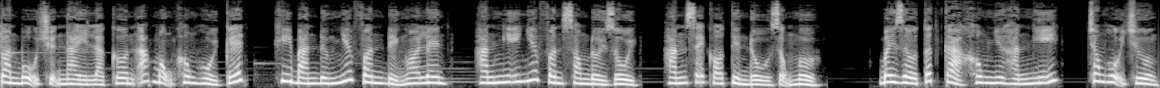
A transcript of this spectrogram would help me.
toàn bộ chuyện này là cơn ác mộng không hồi kết, khi bán đứng Nhiếp Vân để ngoi lên, hắn nghĩ Nhiếp Vân xong đời rồi, hắn sẽ có tiền đồ rộng mở. Bây giờ tất cả không như hắn nghĩ, trong hội trường,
